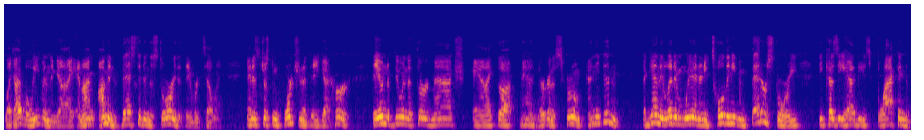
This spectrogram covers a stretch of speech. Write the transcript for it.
like I believe in the guy and I'm I'm invested in the story that they were telling. And it's just unfortunate that he got hurt. They ended up doing the third match, and I thought, man, they're to screw him, and they didn't. Again, they let him win, and he told an even better story because he had these blackened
